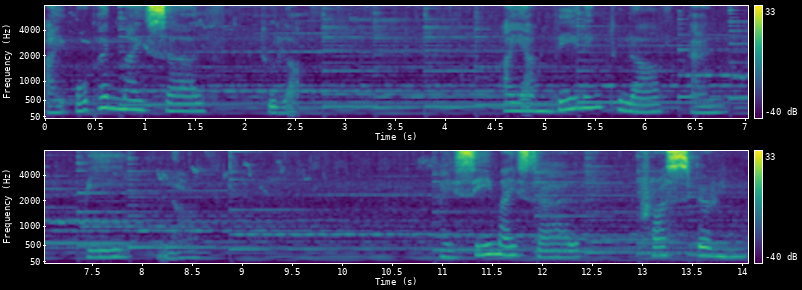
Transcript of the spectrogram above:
I open myself to love. I am willing to love and be I see myself prospering.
